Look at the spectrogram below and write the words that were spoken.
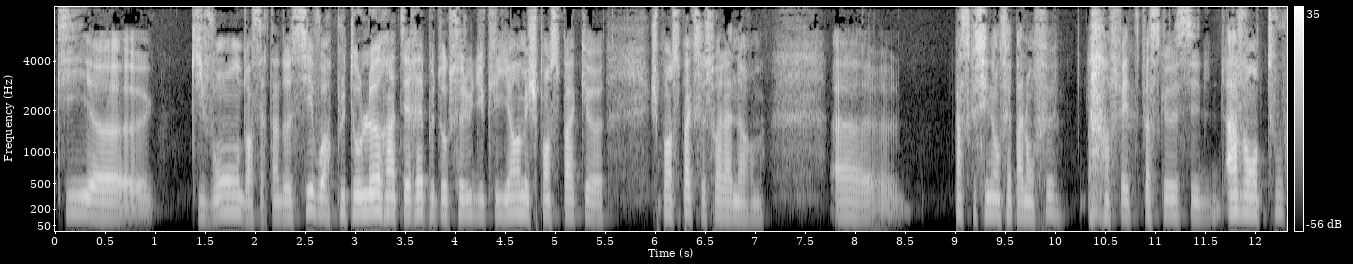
qui euh, qui vont dans certains dossiers voir plutôt leur intérêt plutôt que celui du client, mais je pense pas que je pense pas que ce soit la norme. Euh, parce que sinon on fait pas long feu, en fait, parce que c'est avant tout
